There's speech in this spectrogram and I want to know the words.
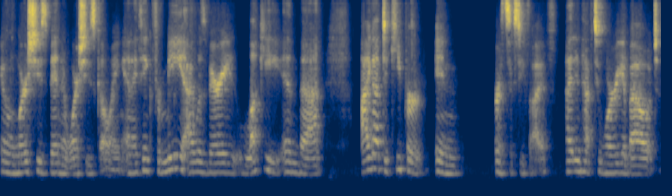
and where she's been and where she's going. And I think for me, I was very lucky in that I got to keep her in Earth 65. I didn't have to worry about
